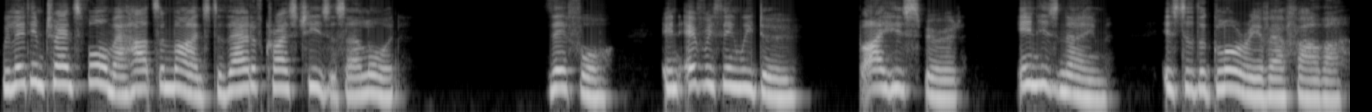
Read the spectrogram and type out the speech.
we let Him transform our hearts and minds to that of Christ Jesus our Lord. Therefore, in everything we do, by His Spirit, in His name, is to the glory of our Father.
